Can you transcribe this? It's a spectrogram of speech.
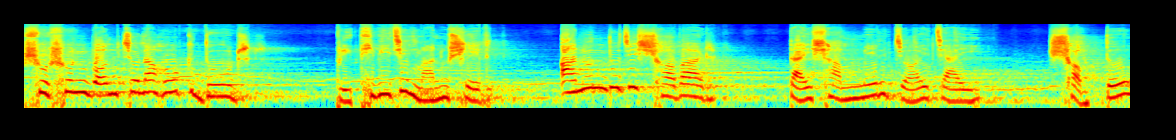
শোষণ বঞ্চনা হোক দূর। পৃথিবী যে মানুষের আনন্দ যে সবার, তাই সাম্যের জয় চাই। শব্দ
